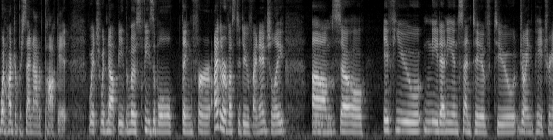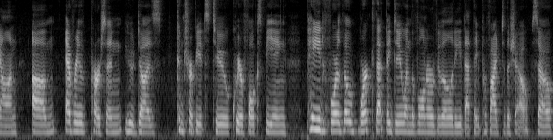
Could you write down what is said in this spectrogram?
100% out of pocket, which would not be the most feasible thing for either of us to do financially. Um, So, if you need any incentive to join the Patreon, um, every person who does contributes to queer folks being paid for the work that they do and the vulnerability that they provide to the show. So,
